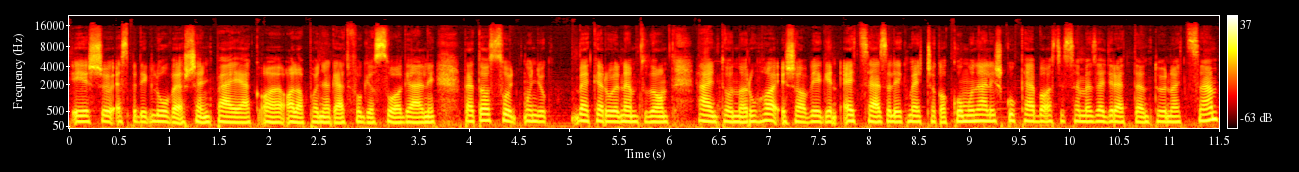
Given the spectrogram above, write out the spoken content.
és ez pedig lóversenypályák alapanyagát fogja szolgálni. Tehát az, hogy mondjuk bekerül nem tudom hány tonna ruha, és a végén egy százalék megy csak a kommunális kukába, azt hiszem ez egy rettentő nagy szám.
